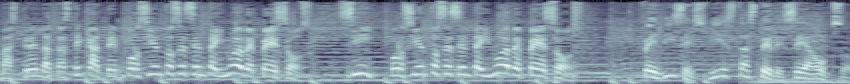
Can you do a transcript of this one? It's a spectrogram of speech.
más 3 latas Tecate por 169 pesos. Sí, por 169 pesos. Felices fiestas te desea OXO,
